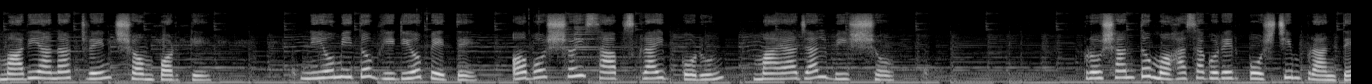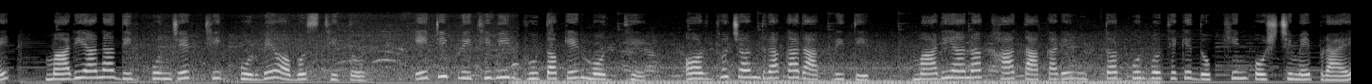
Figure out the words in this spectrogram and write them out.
মারিয়ানা ট্রেন্ড সম্পর্কে। নিয়মিত ভিডিও পেতে অবশ্যই সাবস্ক্রাইব করুন মায়াজাল বিশ্ব। প্রশান্ত মহাসাগরের পশ্চিম প্রান্তে মারিয়ানা দ্বীপপুঞ্জের ঠিক পূর্বে অবস্থিত। এটি পৃথিবীর ভূত্বকের মধ্যে অর্ধচন্দ্রাকার আকৃতির। মারিয়ানা খাত আকারে উত্তর পূর্ব থেকে দক্ষিণ পশ্চিমে প্রায়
